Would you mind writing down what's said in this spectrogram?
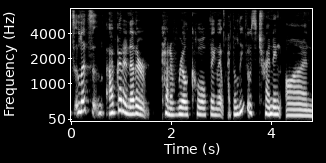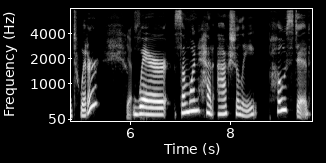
So let's, I've got another kind of real cool thing that I believe it was trending on Twitter, Yes. where someone had actually posted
